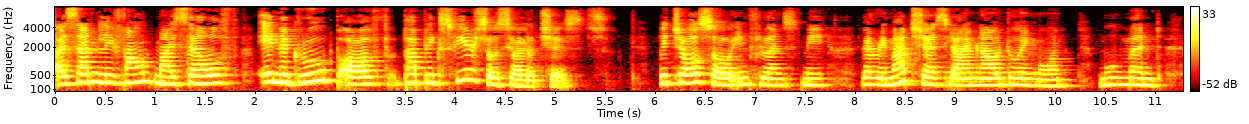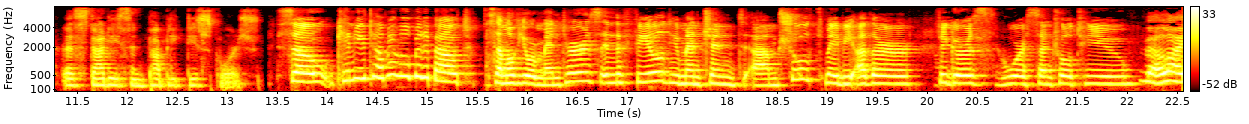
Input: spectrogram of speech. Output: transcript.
I suddenly found myself in a group of public sphere sociologists, which also influenced me very much as I'm now doing more movement uh, studies and public discourse. So, can you tell me a little bit about some of your mentors in the field? You mentioned um, Schulz, maybe other figures who were central to you? Well, I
